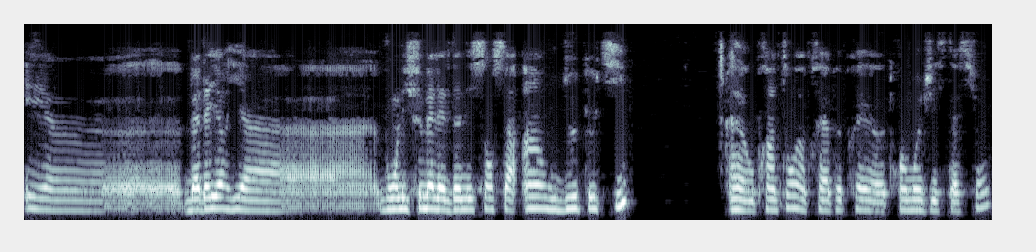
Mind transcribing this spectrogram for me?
Et euh, bah d'ailleurs il y a bon les femelles elles donnent naissance à un ou deux petits euh, au printemps après à peu près trois mois de gestation.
